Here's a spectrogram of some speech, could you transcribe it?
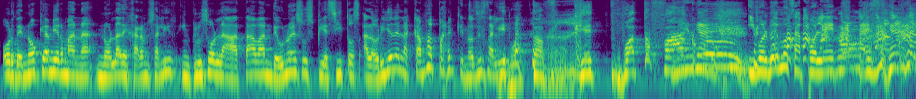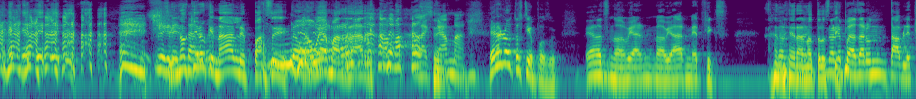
ordenó que a mi hermana no la dejaran salir. Incluso la ataban de uno de sus piecitos a la orilla de la cama para que no se saliera. What the, ¿qué? What the fuck? Y volvemos a Polet. si no quiero que nada le pase, no, la voy a amarrar a la cama. Eran otros tiempos. no, había, no había Netflix. No, Eran otros no le puedas dar un tablet.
